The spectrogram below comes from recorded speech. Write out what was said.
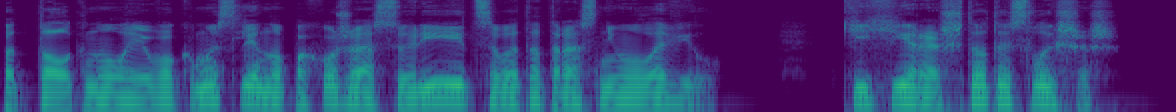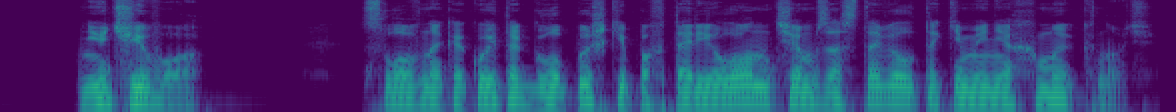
Подтолкнула его к мысли, но, похоже, ассуриец в этот раз не уловил. «Кихира, что ты слышишь?» «Ничего». Словно какой-то глупышки повторил он, чем заставил таки меня хмыкнуть.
